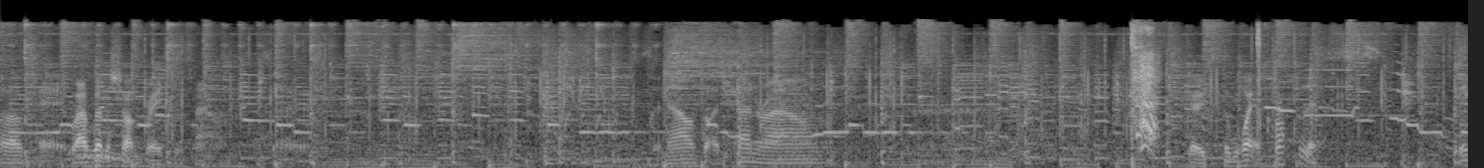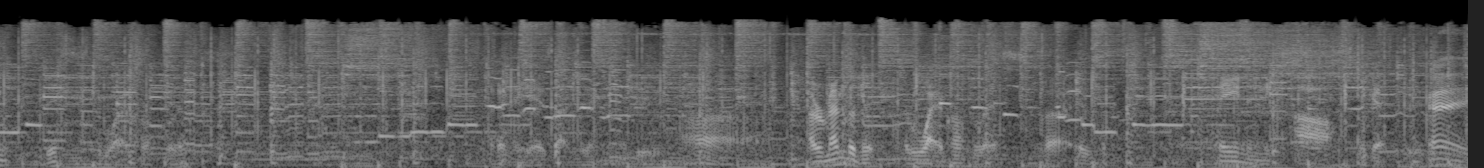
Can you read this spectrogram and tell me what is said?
Okay, well I've got the shock bracelets now. So, so now I've got to turn around. Go to the White Acropolis. I think this is the White Acropolis years actually. Uh, I remember the, the White Acropolis, but it was a pain in the ass to get to. Hey.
